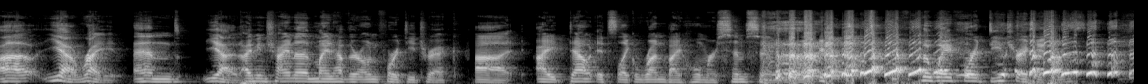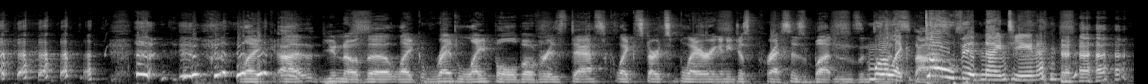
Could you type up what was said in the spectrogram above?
Uh, yeah, right. And yeah, I mean, China might have their own Fort Detrick. Uh, I doubt it's like run by Homer Simpson the way Fort Detrick is. like, uh, you know, the like red light bulb over his desk like starts blaring, and he just presses buttons and More like COVID nineteen.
